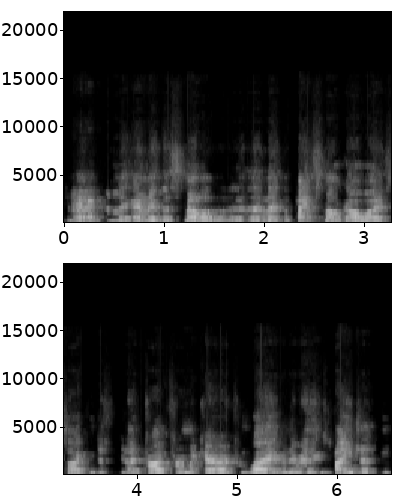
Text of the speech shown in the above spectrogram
You know, and, let, and let the smell, of, let the paint smell go away, so I can just, you know, drive through my carriage and wave, and everything's painted, and,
